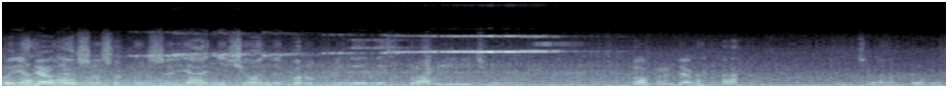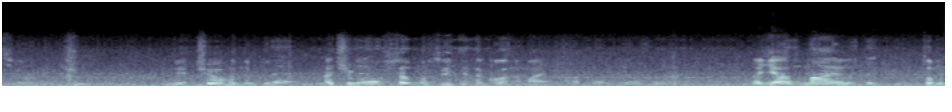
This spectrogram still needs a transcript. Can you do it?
Бо я Дякую. знаю, що, що, що я нічого не пороблю, не, не справлю нічого. Добре, дякую. Нічого, нічого не буде. Нічого не буде. А чому в всьому світі такого немає? А я знаю. Тому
